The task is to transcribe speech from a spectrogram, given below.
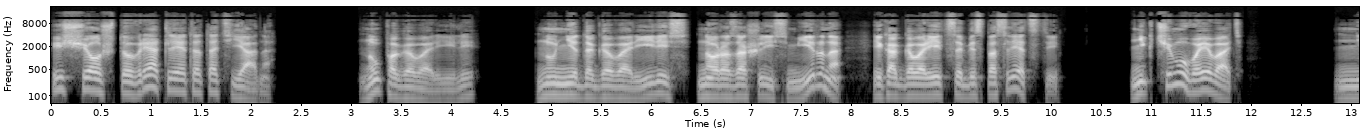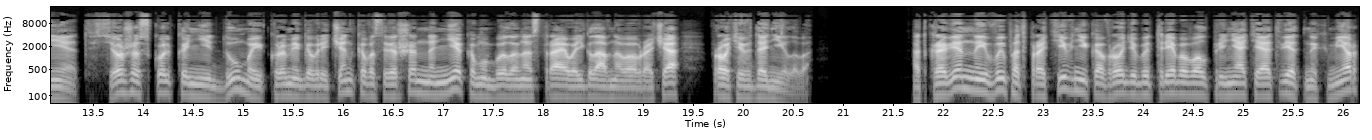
и счел, что вряд ли это Татьяна. Ну, поговорили. Ну, не договорились, но разошлись мирно и, как говорится, без последствий. Ни к чему воевать. Нет, все же сколько ни думай, кроме Гавриченкова совершенно некому было настраивать главного врача против Данилова. Откровенный выпад противника вроде бы требовал принятия ответных мер,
